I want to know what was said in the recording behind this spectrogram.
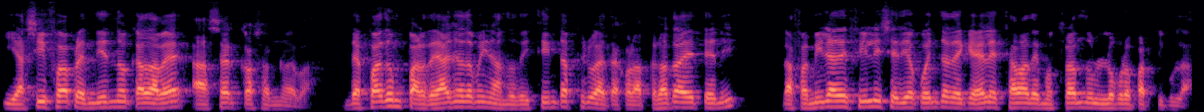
y así fue aprendiendo cada vez a hacer cosas nuevas. Después de un par de años dominando distintas piruetas con las pelotas de tenis, la familia de Philly se dio cuenta de que él estaba demostrando un logro particular,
